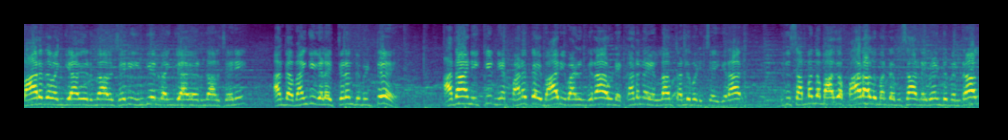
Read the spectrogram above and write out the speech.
பாரத வங்கியாக இருந்தாலும் சரி இந்தியன் வங்கியாக இருந்தாலும் சரி அந்த வங்கிகளை திறந்து விட்டு அதானிக்கு பணத்தை வாரி வழங்குகிறார். அவருடைய கடனை எல்லாம் தள்ளுபடி செய்கிறார். இது சம்பந்தமாக பாராளுமன்ற விசாரணை வேண்டும் என்றால்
